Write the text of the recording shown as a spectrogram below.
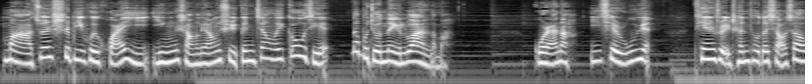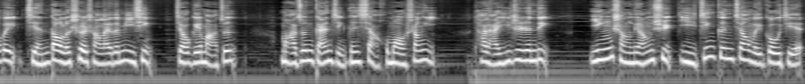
马尊势必会怀疑迎赏梁旭跟姜维勾结，那不就内乱了吗？果然呐，一切如愿。天水城头的小校尉捡到了射上来的密信，交给马尊。马尊赶紧跟夏侯茂商议，他俩一致认定迎赏梁旭已经跟姜维勾结，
